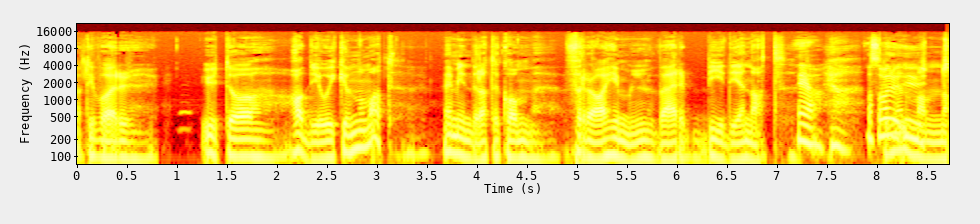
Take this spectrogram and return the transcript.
at de var ute og hadde jo ikke noe mat. Med mindre at det kom fra himmelen hver bidige natt. Ja. Og så var det ut,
